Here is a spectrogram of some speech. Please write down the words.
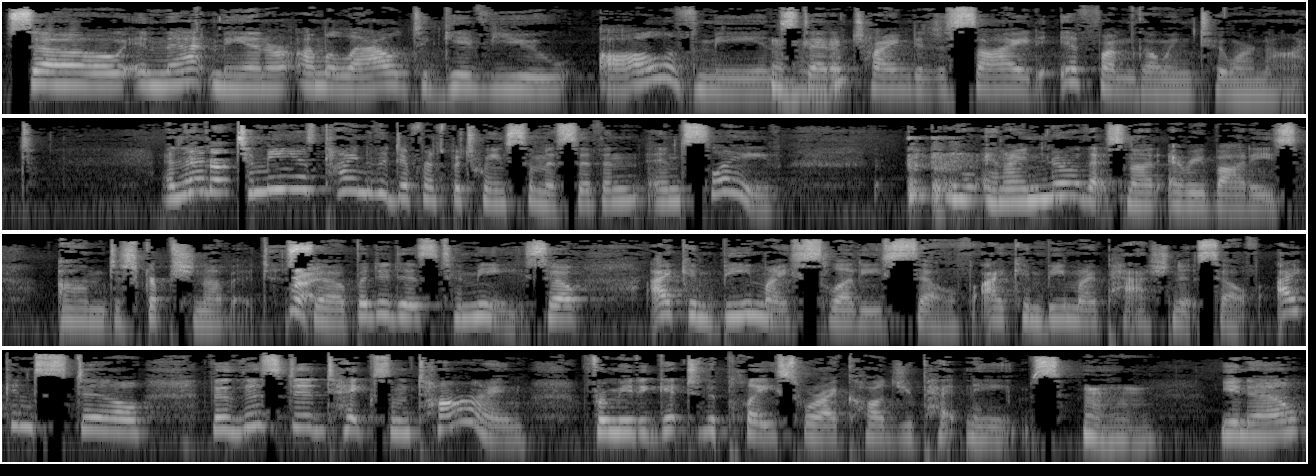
So, in that manner, I'm allowed to give you all of me instead of trying to decide if I'm going to or not. And that, Okay. to me, is kind of the difference between submissive and, and slave. and I know that's not everybody's um, description of it. Right. So, but it is to me. So I can be my slutty self. I can be my passionate self. I can still, though this did take some time for me to get to the place where I called you pet names. You know,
